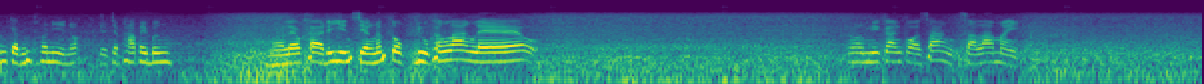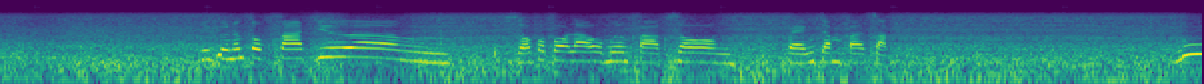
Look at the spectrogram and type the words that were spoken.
งกันเท่านี้เนาะเดี๋ยวจะพาไปบึงมาแล้วค่ะ ได้ยินเสียงน้ำตกอยู่ข้างล่างแล้วกำลังมีการก่อสร้างศาลาใหม่ นี่คือน้ำตกตาดเยืองสปปลาวเมืองปากซองแขวงจำปาสักวู้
